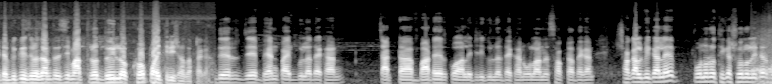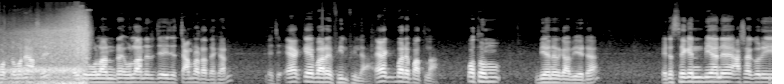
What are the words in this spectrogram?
এটা বিক্রির জন্য জানতে চাইছি মাত্র দুই লক্ষ পঁয়ত্রিশ হাজার টাকা। এদের যে ভ্যান পাইপগুলো দেখান, চারটা বাটের কোয়ালিটিগুলো দেখান, ওলানের শকটা দেখান, সকাল বিকালে পনেরো থেকে ষোলো লিটার বর্তমানে আছে। এই যে ওলান ওলানের যে, এই যে চামড়াটা দেখান, এই যে একেবারে ফিলফিলা, একবারে পাতলা। প্রথম বিয়ানের গাবি এটা। এটা সেকেন্ড বিয়ানে আশা করি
